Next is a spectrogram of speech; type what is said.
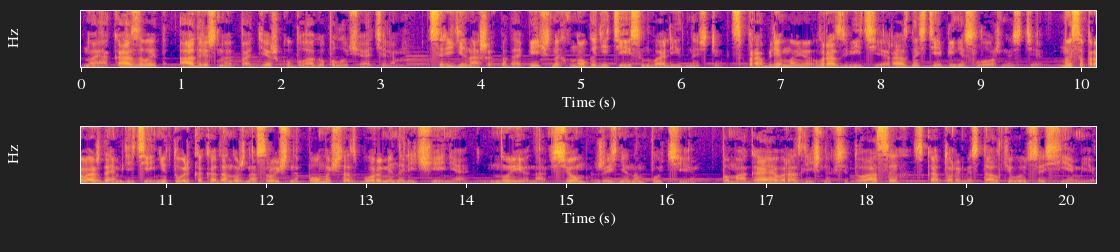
но и оказывает адресную поддержку благополучателям. Среди наших подопечных много детей с инвалидностью, с проблемами в развитии разной степени сложности. Мы сопровождаем детей не только, когда нужна срочная помощь со сборами на лечение, но и на всем жизненном пути помогая в различных ситуациях, с которыми сталкиваются семьи.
